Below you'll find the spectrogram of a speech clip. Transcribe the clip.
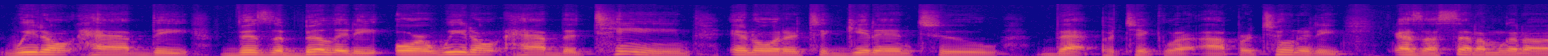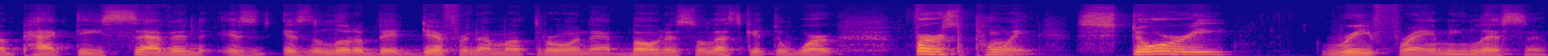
we don't have the visibility or we don't have the team in order to get into that particular opportunity. As I said, I'm going to unpack these seven is, is a little bit different. I'm going to throw in that bonus. So let's get to work. First point, story reframing. Listen,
